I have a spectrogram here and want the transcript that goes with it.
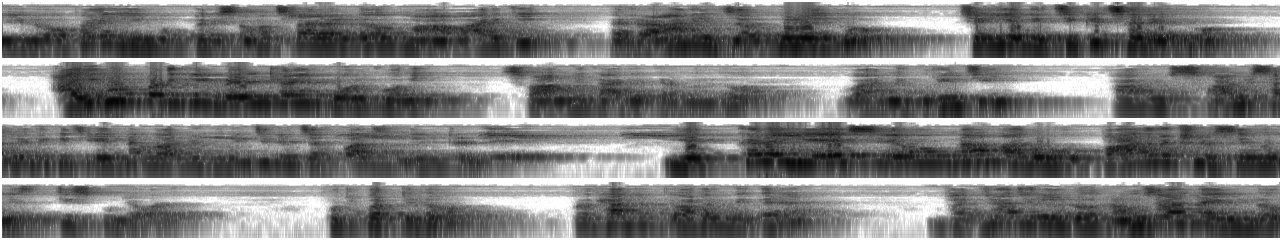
ఈ లోపల ఈ ముప్పై సంవత్సరాలలో మా వారికి రాని జబ్బు లేదు చెయ్యని చికిత్స లేదు. అయినప్పటికీ వెంటనే కోలుకొని స్వామి కార్యక్రమంలో వారిని గురించి వారు స్వామి సన్నిధికి చేరిన వారిని గురించి నేను చెప్పాల్సింది ఏంటంటే ఎక్కడ ఏ సేవ ఉన్నా వారు పాదరక్షణ సేవ చేసి- తీసుకునేవాడు పుట్టుపర్తిలో ప్రధాన ద్వారం దగ్గర భద్రాచలంలో రంజాన్ టైంలో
